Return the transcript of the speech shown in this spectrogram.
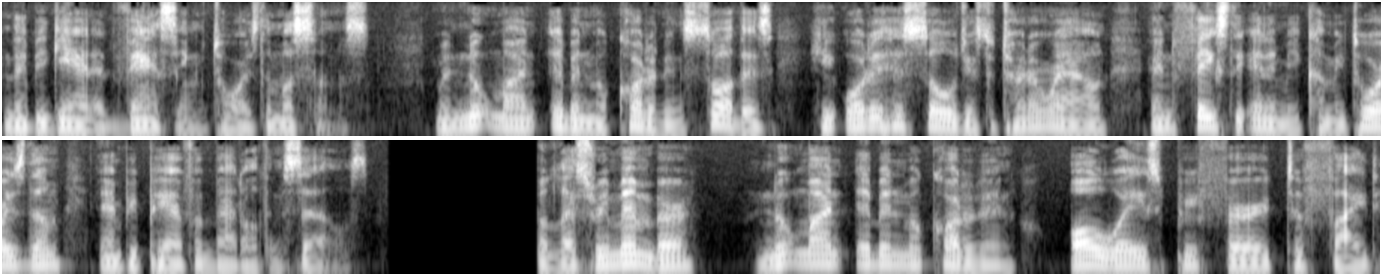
and they began advancing towards the Muslims. When Nu'man ibn Muqarrin saw this, he ordered his soldiers to turn around and face the enemy coming towards them and prepare for battle themselves. But let's remember, Nu'man ibn Muqarrin always preferred to fight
